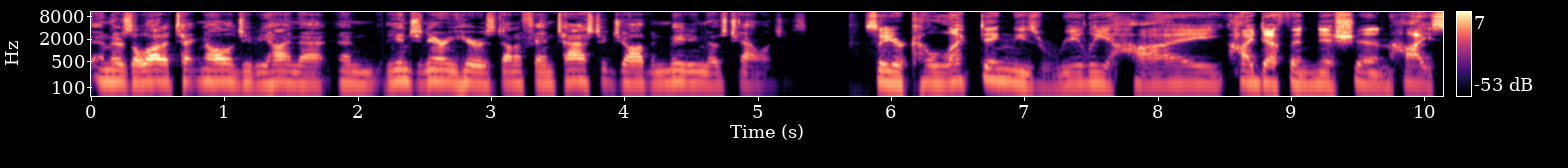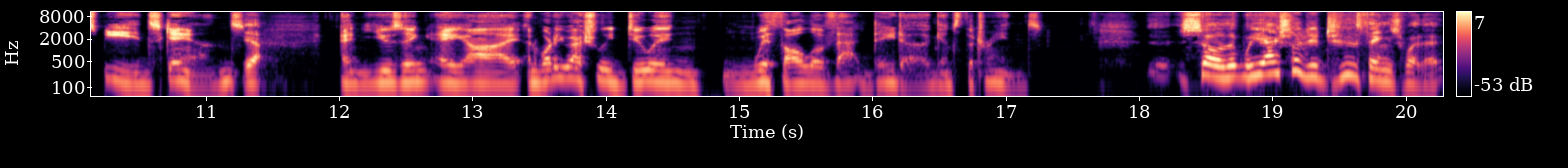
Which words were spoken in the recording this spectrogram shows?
and there's a lot of technology behind that. And the engineering here has done a fantastic job in meeting those challenges. So you're collecting these really high, high definition, high speed scans. Yeah. And using AI. And what are you actually doing with all of that data against the trains? So that we actually did two things with it.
